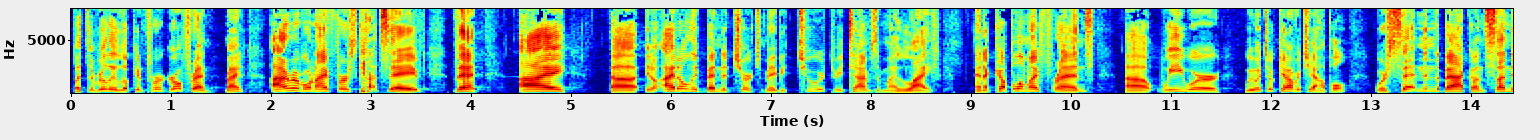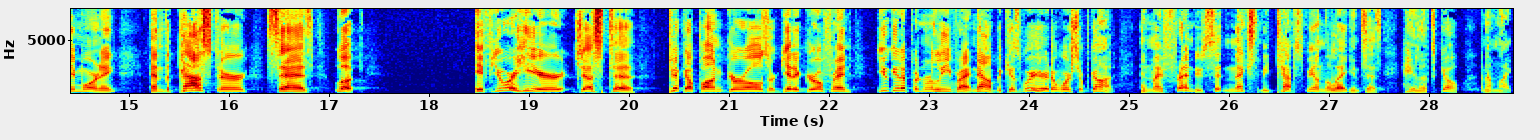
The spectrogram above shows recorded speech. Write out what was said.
but they're really looking for a girlfriend, right? I remember when I first got saved that I, uh, you know, I'd only been to church maybe two or three times in my life. And a couple of my friends, uh, we were we went to a Calvary Chapel. We're sitting in the back on Sunday morning, and the pastor says, "Look, if you're here just to pick up on girls or get a girlfriend, you get up and leave right now because we're here to worship God." And my friend who's sitting next to me taps me on the leg and says, "Hey, let's go." And I'm like,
